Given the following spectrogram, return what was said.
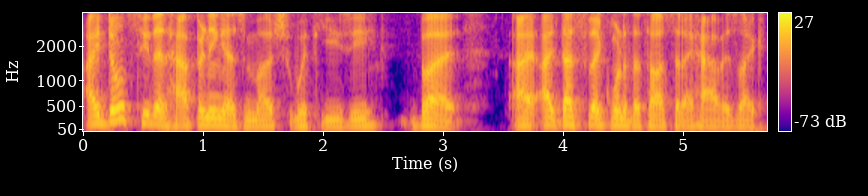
I don't see that happening as much with Yeezy, but I, I that's like one of the thoughts that I have is like,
